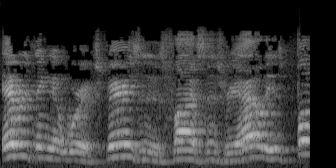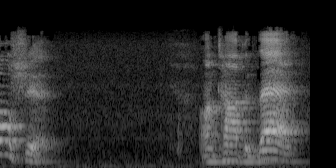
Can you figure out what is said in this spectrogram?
everything that we're experiencing in this five sense reality is bullshit. On top of that,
